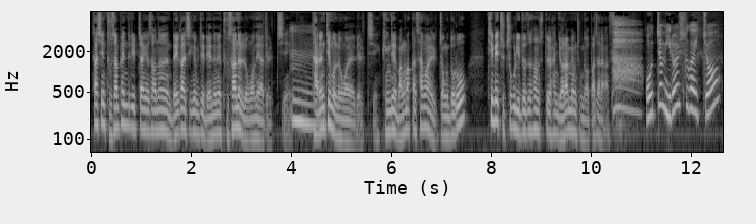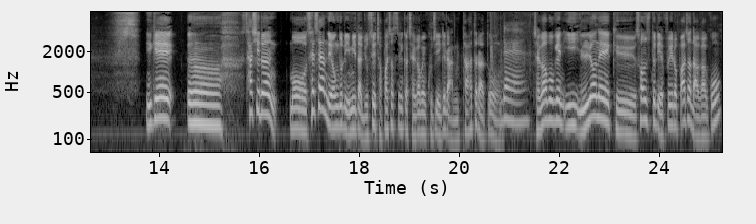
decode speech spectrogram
사실 두산 팬들 입장에서는 내가 지금 이제 내년에 두산을 응원해야 될지 음. 다른 팀을 응원해야 될지 굉장히 막막한 상황일 정도로 팀의 주축을 이루던 선수들 한 11명 정도가 빠져나갔어요. 어쩜 이럴 수가 있죠? 이게 어, 사실은 뭐 세세한 내용들은 이미 다 뉴스에 접하셨으니까 제가 보기엔 굳이 얘기를 않다 하더라도 네. 제가 보기엔 이 일련의 그 선수들이 FA로 빠져나가고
